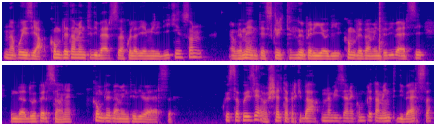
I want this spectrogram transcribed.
Una poesia completamente diversa da quella di Emily Dickinson, ovviamente scritta in due periodi completamente diversi da due persone completamente diverse. Questa poesia l'ho scelta perché dà una visione completamente diversa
